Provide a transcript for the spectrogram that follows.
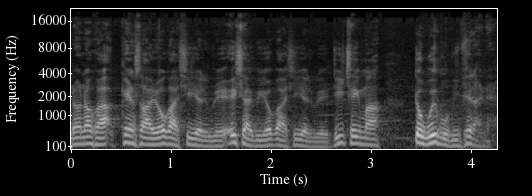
နောက်နောက်ကကင်ဆာယောဂရှိတဲ့လူတွေ HIV ယောဂရှိတဲ့လူတွေဒီချိန်မှာတုပ်ကွေးပိုပြီးဖြစ်နိုင်တယ်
